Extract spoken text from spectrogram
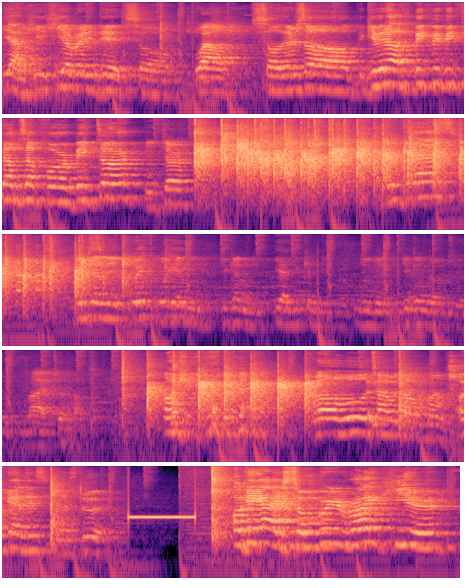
yeah, he, he already did. So Well, so there's a give it a big big big thumbs up for Victor. Victor, Good guess. you can leave. You can, you can, Yeah, you can leave. you can, you can go to to your house. Okay. Well, we'll try with our mom. Okay, let's let's do it. Okay, guys, so we're right here.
